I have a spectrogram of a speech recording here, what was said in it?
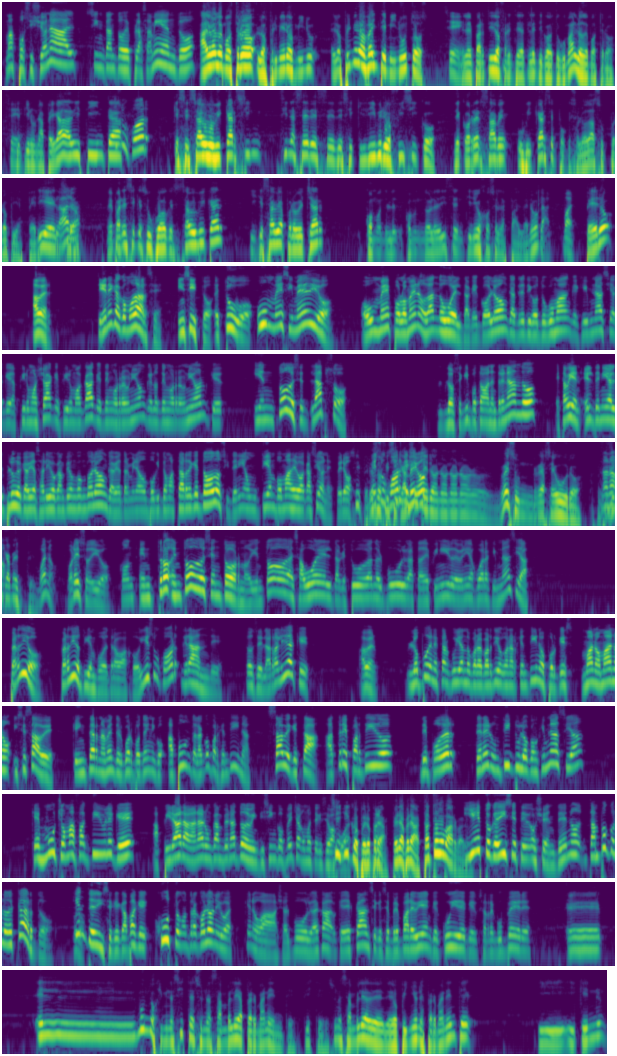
más posicional, sin tanto desplazamiento. Algo demostró los primeros minutos, los primeros 20 minutos Sí. en el partido frente a Atlético de Tucumán lo demostró. Sí. Que tiene una pegada distinta, Es un jugador que se sabe ubicar sin, sin hacer ese desequilibrio físico de correr, sabe ubicarse porque se lo da su propia experiencia. Claro. Me parece que es un jugador que se sabe ubicar y que sabe aprovechar como cuando le dicen tiene ojos en la espalda, ¿no? Claro, bueno. Pero A ver, tiene que acomodarse. Insisto, estuvo un mes y medio, o un mes por lo menos, dando vuelta. Que Colón, que Atlético Tucumán, que Gimnasia, que firmo allá, que firmo acá, que tengo reunión, que no tengo reunión. que Y en todo ese lapso, los equipos estaban entrenando. Está bien, él tenía el plus de que había salido campeón con Colón, que había terminado un poquito más tarde que todos y tenía un tiempo más de vacaciones. Pero, sí, pero es eso un jugador que físicamente llegó... no, no, no, no, no es un reaseguro. No. Bueno, por eso digo, con- entró en todo ese entorno y en toda esa vuelta que estuvo dando el pulga hasta definir de venir a jugar a gimnasia, perdió. perdió tiempo de trabajo y es un jugador grande. Entonces, la realidad es que, a ver, lo pueden estar cuidando para el partido con Argentinos porque es mano a mano y se sabe que internamente el cuerpo técnico apunta a la Copa Argentina. Sabe que está a tres partidos de poder tener un título con gimnasia que es mucho más factible que aspirar a ganar un campeonato de 25 fechas como este que se va a Sí, jugar. Nico, pero espera, espera, espera, está todo bárbaro. Y esto que dice este oyente, no, tampoco lo descarto. ¿Quién te dice que capaz que justo contra Colón igual, que no vaya el pulga, deja, que descanse, que se prepare bien, que cuide, que se recupere? Eh, el mundo gimnasista es una asamblea permanente, ¿viste? Es una asamblea de, de opiniones permanente y, y que no-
